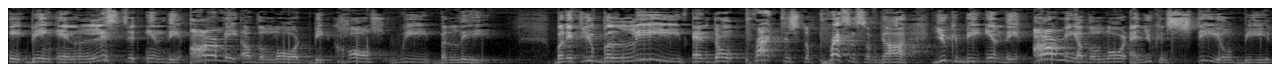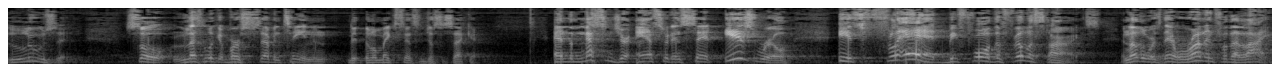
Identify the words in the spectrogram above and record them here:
being enlisted in the army of the Lord because we believe. But if you believe and don't practice the presence of God, you can be in the army of the Lord and you can still be losing. So let's look at verse 17 and it'll make sense in just a second. And the messenger answered and said, Israel is fled before the Philistines. In other words, they're running for their life.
